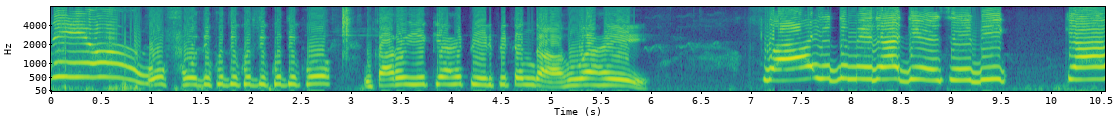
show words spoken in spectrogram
रही हूँ। ओफो देखो देखो देखो देखो। उतारो ये क्या है? पेड़ पे टंगा हुआ है। वाह ये तो मेरा जैसे भी क्या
